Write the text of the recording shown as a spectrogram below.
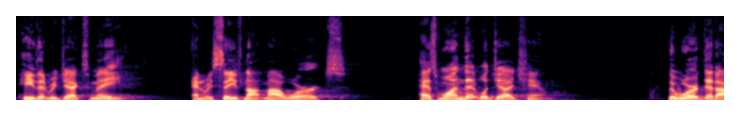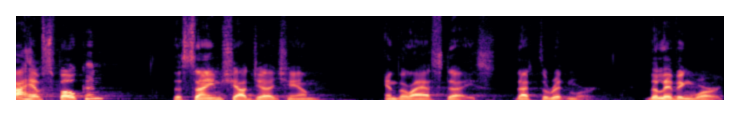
He that rejects me and receives not my words has one that will judge him. The word that I have spoken, the same shall judge him in the last days. That's the written word. The living word,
